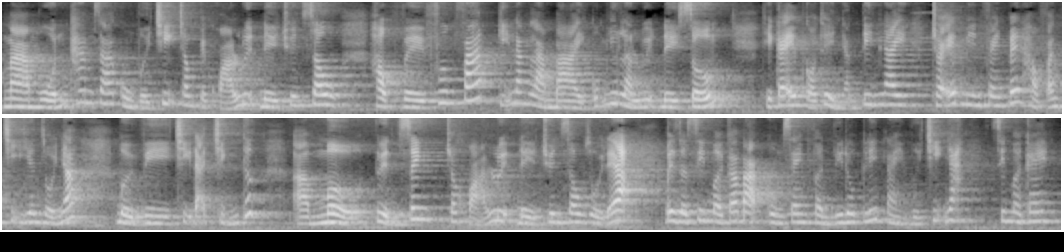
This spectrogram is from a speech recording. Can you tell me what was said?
mà muốn tham gia cùng với chị trong cái khóa luyện đề chuyên sâu, học về phương pháp, kỹ năng làm bài cũng như là luyện đề sớm thì các em có thể nhắn tin ngay cho admin fanpage học văn chị Hiên rồi nhá. Bởi vì chị đã chính thức à, mở tuyển sinh cho khóa luyện đề chuyên sâu rồi đấy ạ. Bây giờ xin mời các bạn cùng xem phần video clip này với chị nhá. Xin mời các em.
